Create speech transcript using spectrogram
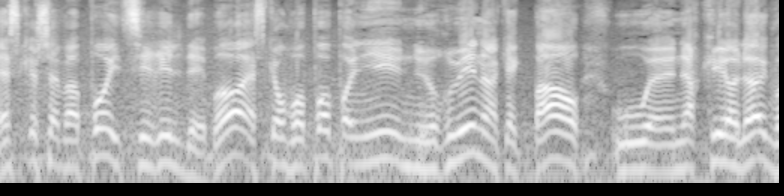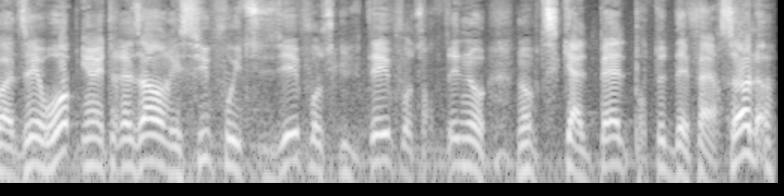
est-ce que ça va pas étirer le débat? Est-ce qu'on va pas pogner une ruine en quelque part où un archéologue va dire, oups, il y a un trésor ici, il faut étudier, il faut sculpter, il faut sortir nos, nos petits calpels pour tout défaire ça, là?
